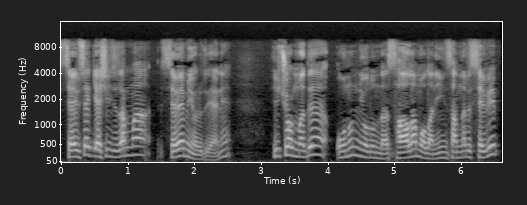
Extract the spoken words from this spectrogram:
Sevsek yaşayacağız ama sevemiyoruz yani. Hiç olmadı onun yolunda sağlam olan insanları sevip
